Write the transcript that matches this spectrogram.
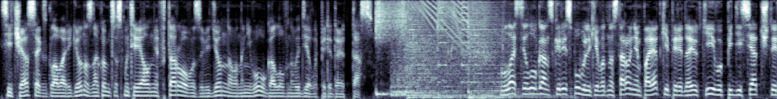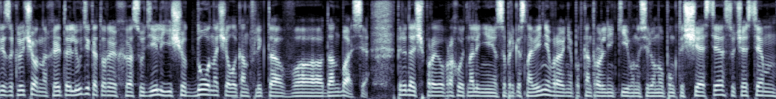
Сейчас экс-глава региона знакомится с материалами второго заведенного на него уголовного дела, передает ТАСС. Власти Луганской республики в одностороннем порядке передают Киеву 54 заключенных. Это люди, которых осудили еще до начала конфликта в Донбассе. Передача проходит на линии соприкосновения в районе подконтрольной Киева населенного пункта «Счастье» с участием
